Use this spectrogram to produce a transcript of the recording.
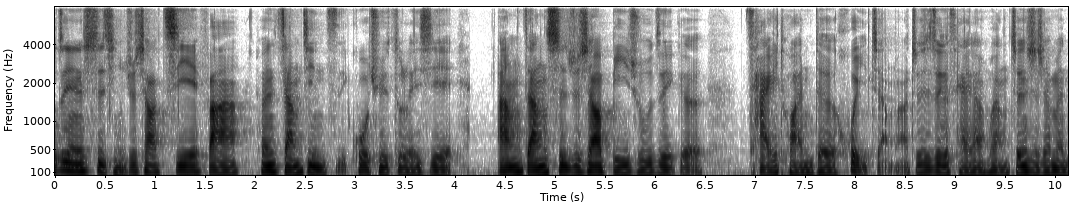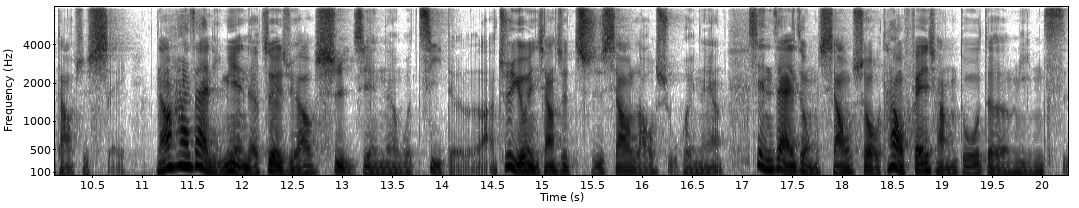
这件事情就是要揭发，算是张静子过去做了一些肮脏事，就是要逼出这个财团的会长啊，就是这个财团会长真实身份到底是谁。然后他在里面的最主要事件呢，我记得了啦，就是有点像是直销老鼠会那样。现在这种销售，它有非常多的名词，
